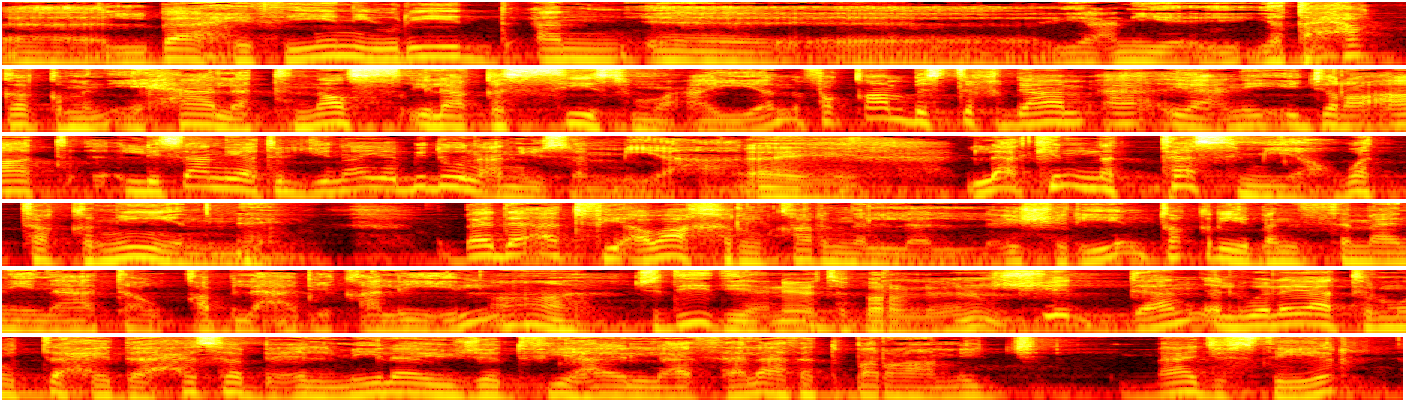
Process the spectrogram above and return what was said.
الباحثين يريد أن آه، آه، يعني يتحقق من إحالة نص إلى قسيس معين فقام باستخدام يعني إجراءات لسانيه الجناية بدون أن يسميها. أي. لكن التسمية والتقنين أي. بدأت في أواخر القرن العشرين تقريبا الثمانينات أو قبلها بقليل. آه جديد يعني يعتبر العلم. جدا. الولايات المتحدة حسب علمي لا يوجد فيها إلا ثلاثة برامج ماجستير. آه،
